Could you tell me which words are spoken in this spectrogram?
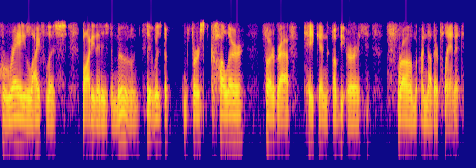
gray, lifeless body that is the moon. It was the first color photograph taken of the Earth from another planet.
